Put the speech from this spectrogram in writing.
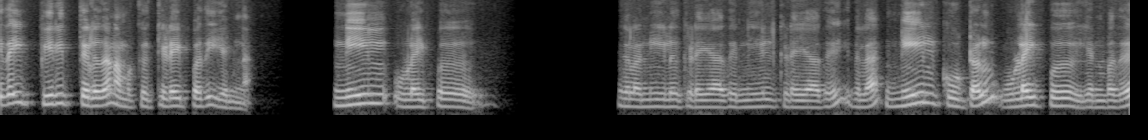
இதை பிரித்தெழுத நமக்கு கிடைப்பது என்ன? நீள் உழைப்பு. இதில் நீளு கிடையாது நீள் கிடையாது. இதில் நீள் கூட்டல் உழைப்பு என்பது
